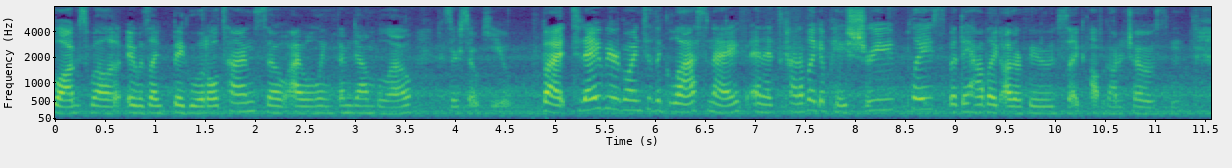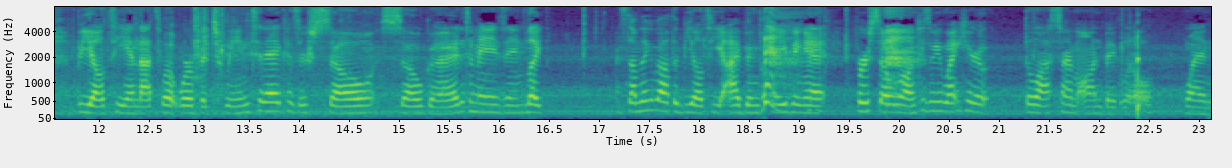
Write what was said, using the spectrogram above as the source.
vlogs while it was like big little times, so I will link them down below because they're so cute. But today we are going to the Glass Knife and it's kind of like a pastry place, but they have like other foods like avocado toast and BLT and that's what we're between today because they're so, so good. It's amazing. like something about the BLT I've been craving it for so long because we went here the last time on Big Little when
